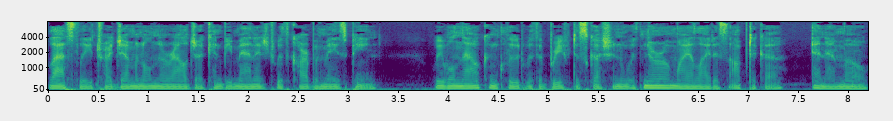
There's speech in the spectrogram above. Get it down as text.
Lastly, trigeminal neuralgia can be managed with carbamazepine. We will now conclude with a brief discussion with neuromyelitis optica, NMO,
